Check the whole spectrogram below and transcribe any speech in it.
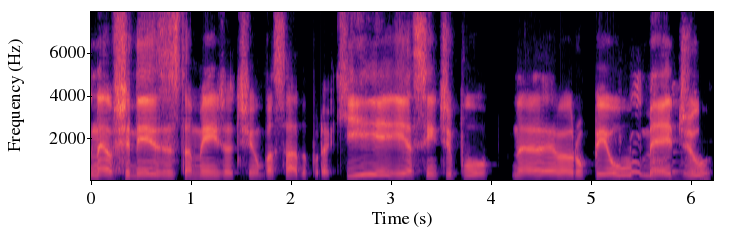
né, os chineses também já tinham passado por aqui, e assim, tipo, né, o europeu médio.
